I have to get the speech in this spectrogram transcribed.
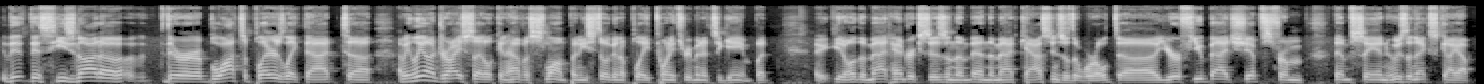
this he's not a. There are lots of players like that. Uh, I mean, Leon Draisaitl can have a slump and he's still going to play 23 minutes a game. But uh, you know the Matt Hendrickses and the and the Matt Kassians of the world, uh, you're a few bad shifts from them saying, "Who's the next guy up?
